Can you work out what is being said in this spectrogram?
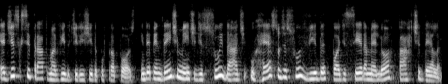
É disso que se trata uma vida dirigida por propósito. Independentemente de sua idade, o resto de sua vida pode ser a melhor parte dela.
